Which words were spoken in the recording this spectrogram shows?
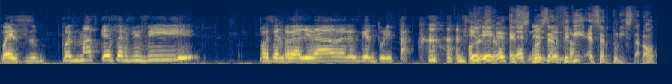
Pues, pues más que ser Fifi, pues en realidad eres bien turista. no es ser es ser turista, ¿no?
